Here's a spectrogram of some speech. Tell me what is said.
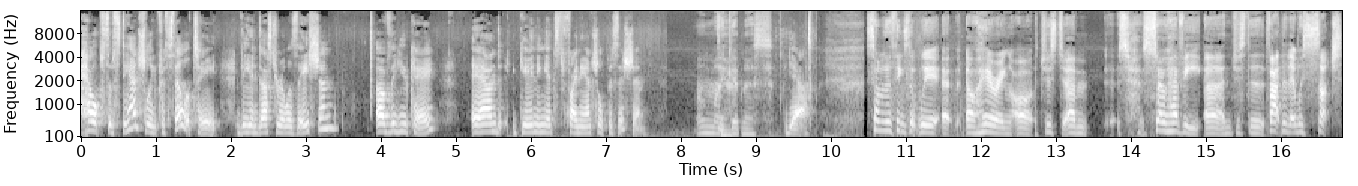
helped substantially facilitate the industrialization of the UK and gaining its financial position. Oh my goodness. Yeah. Some of the things that we uh, are hearing are just um, so heavy, uh, and just the fact that there was such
